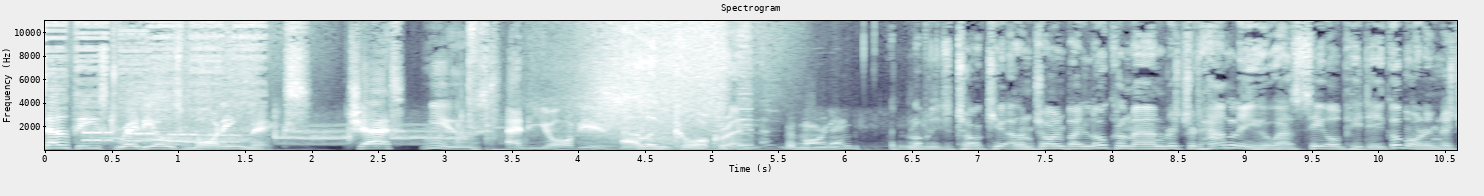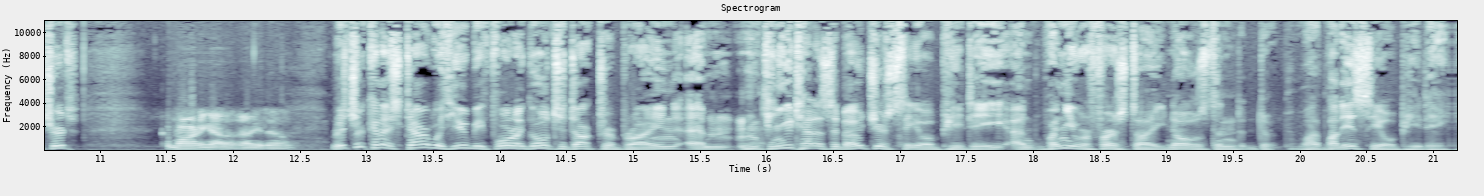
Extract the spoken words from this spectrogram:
Southeast Radio's morning mix. Chat, news, and your views. Alan Corcoran. Good morning. Lovely to talk to you. And I'm joined by local man Richard Hanley, who has COPD. Good morning, Richard. Good morning, Alan. How are you doing? Richard, can I start with you before I go to Dr. Brian? Um, can you tell us about your COPD and when you were first diagnosed and what, what is COPD?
